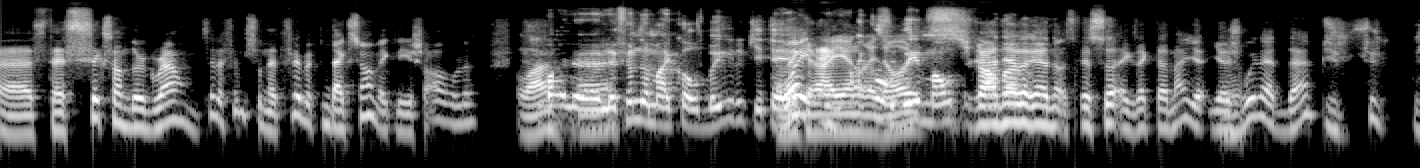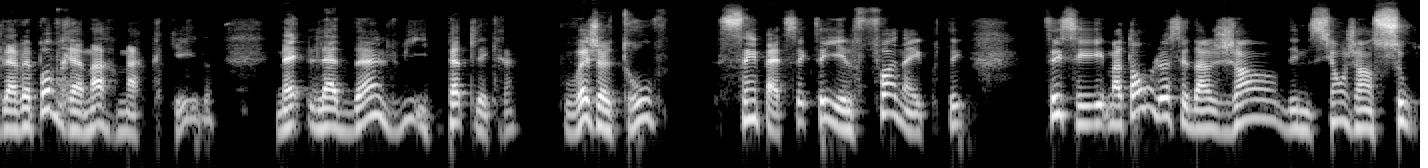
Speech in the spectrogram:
euh, C'était Six Underground. Tu sais, le film sur Netflix, le film d'action avec les chars. Là. Ouais. Ouais, le, Euh, le film de Michael Bay, là, qui était Ouais, Ryan Michael Reynolds. C'est ça, exactement. Il a, il a Mhm. joué là-dedans, puis je ne l'avais pas vraiment remarqué. là. Mais là-dedans, lui, il pète l'écran. Pour vrai, je le trouve sympathique. Tu sais, il est le fun à écouter. Tu sais, c'est, mettons, là, c'est dans le genre d'émission genre Suits.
